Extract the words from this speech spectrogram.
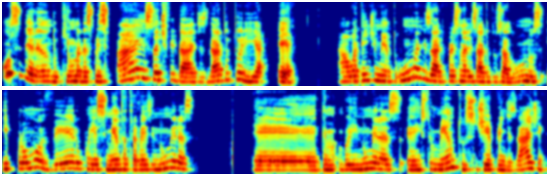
Considerando que uma das principais atividades da tutoria é o atendimento humanizado e personalizado dos alunos e promover o conhecimento através de inúmeras, é, tem, inúmeras é, instrumentos de aprendizagem,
